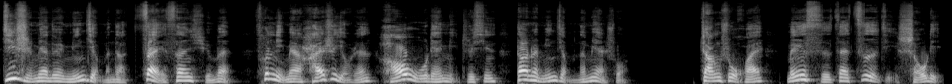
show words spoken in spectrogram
即使面对民警们的再三询问，村里面还是有人毫无怜悯之心，当着民警们的面说：“张树怀没死在自己手里，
